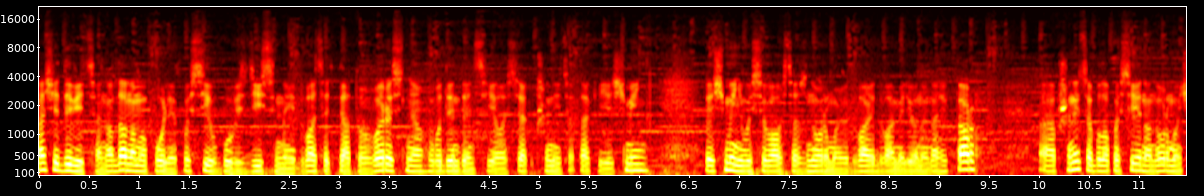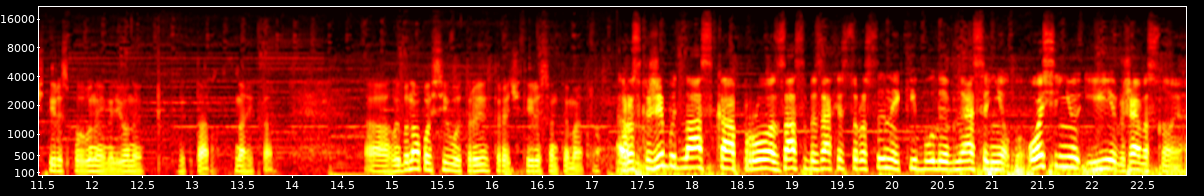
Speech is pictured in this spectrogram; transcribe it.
Значить, дивіться, на даному полі посів був здійснений 25 вересня. В один день сіялася як пшениця, так і ячмінь. Ячмінь висівався з нормою 2,2 мільйони на гектар. Пшениця була посіяна нормою 4,5 мільйони гектар, на гектар. Глибина посіву 3-4 см. Розкажи, будь ласка, про засоби захисту рослин, які були внесені осінню і вже весною.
